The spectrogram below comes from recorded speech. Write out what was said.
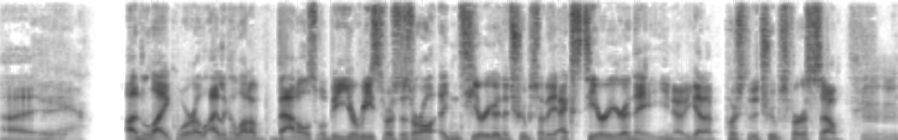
Uh, yeah, unlike where I like a lot of battles will be, your resources are all interior and the troops are the exterior, and they, you know, you got to push through the troops first. So, hmm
